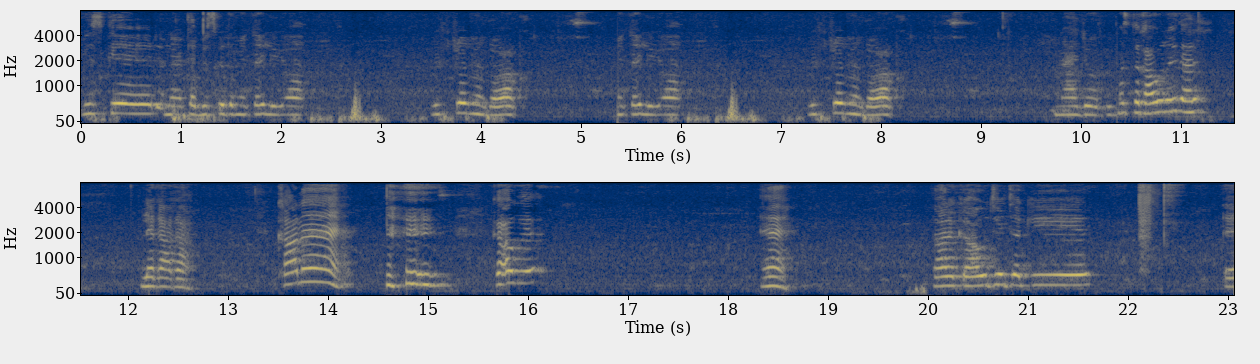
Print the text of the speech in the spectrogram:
બિસ્કિટ અને અડધા બિસ્કિટ અમે ખાઈ લીધા બિસ્કિટ ને ગાક મેં ખાઈ લીધા બિસ્કિટ ને ગાક ના જો મસ્ત ખાવું નહીં તારે લે કાકા ખા ને ખાવું હે હે તારે ખાવું છે ચકી એ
